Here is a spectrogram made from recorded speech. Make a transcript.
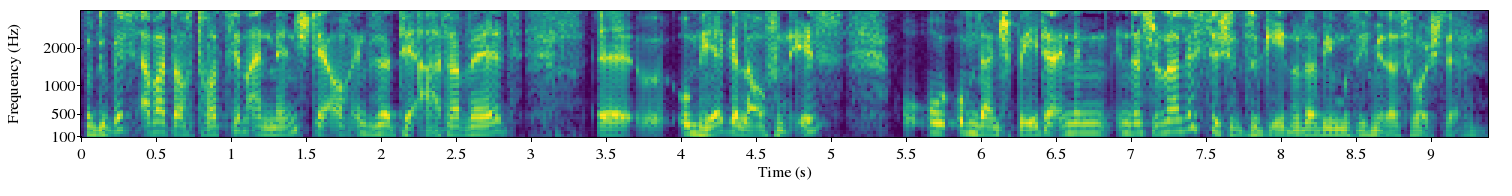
Und du bist aber doch trotzdem ein Mensch, der auch in dieser Theaterwelt äh, umhergelaufen ist, um dann später in, den, in das Journalistische zu gehen. Oder wie muss ich mir das vorstellen?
